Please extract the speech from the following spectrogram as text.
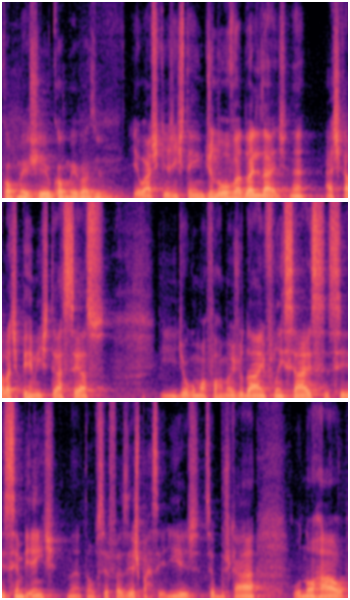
copo meio cheio, copo meio vazio? Eu acho que a gente tem, de novo, a dualidade. Né? A escala te permite ter acesso e, de alguma forma, ajudar a influenciar esse, esse ambiente. Né? Então, você fazer as parcerias, você buscar o know-how,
